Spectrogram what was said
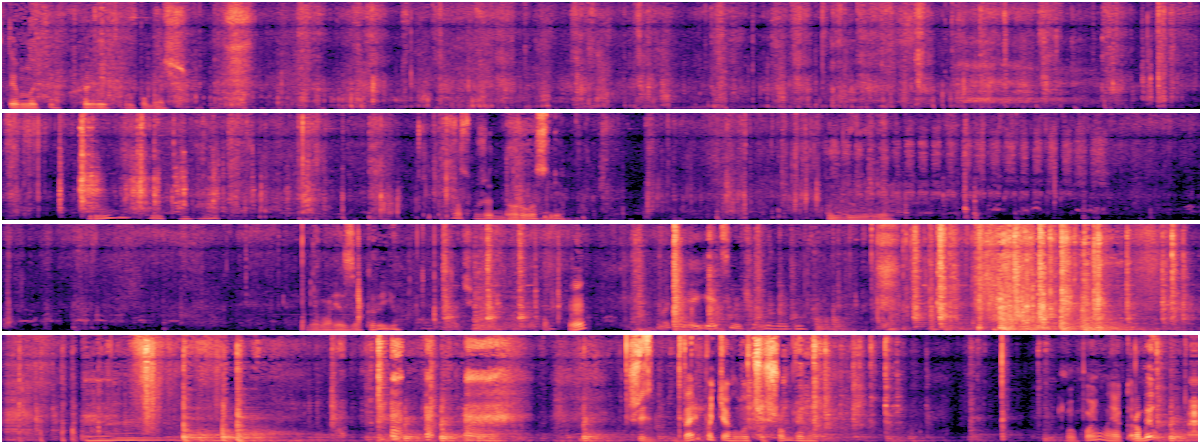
В темноті хрен там побачиш. Тут у нас вже дорослі. Білі. Давай я закрию. Е? Наче яєць нічого не видно. Щось двері потягло чи що, блін? Ви поняли, як робив?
